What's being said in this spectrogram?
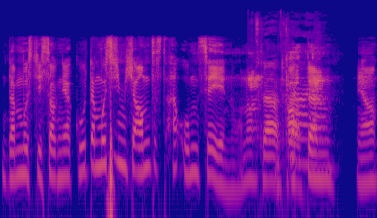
Und dann musste ich sagen, ja gut, dann muss ich mich anders umsehen. Oder? Klar, klar. Dann, ja.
